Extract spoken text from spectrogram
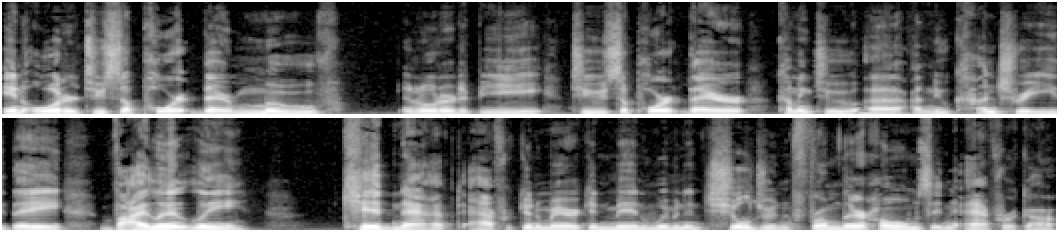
in order to support their move, in order to be to support their coming to a, a new country, they violently kidnapped African American men, women, and children from their homes in Africa,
